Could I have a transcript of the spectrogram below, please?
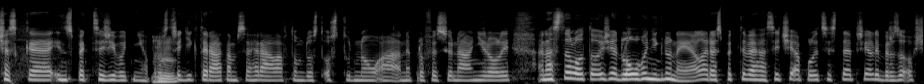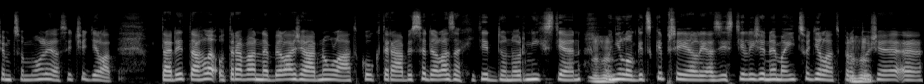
České inspekce životního Mhm. prostředí, která tam se hrála v tom dost ostudnou a neprofesionální roli. A nastalo to, že dlouho nikdo nejel, respektive hasiči a policisté přijeli brzo, ovšem, co mohli hasiči dělat. Tady tahle otrava nebyla žádnou látkou, která by se dala zachytit do norních stěn. Mhm. Oni logicky přijeli a zjistili, že nemají co dělat, protože eh,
